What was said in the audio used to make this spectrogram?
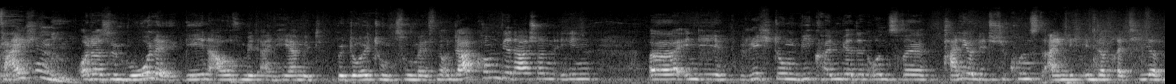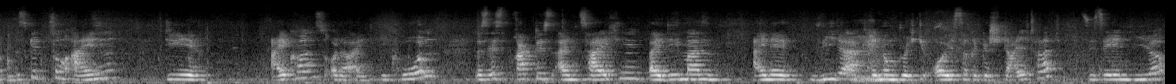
Zeichen oder Symbole gehen auch mit einher mit Bedeutung zumessen. Und da kommen wir da schon hin äh, in die Richtung, wie können wir denn unsere paläolithische Kunst eigentlich interpretieren. Und es gibt zum einen die Icons oder ein Ikon. Das ist praktisch ein Zeichen, bei dem man eine Wiedererkennung durch die äußere Gestalt hat. Sie sehen hier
